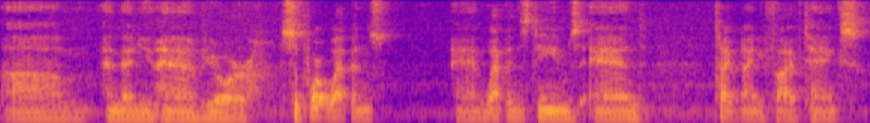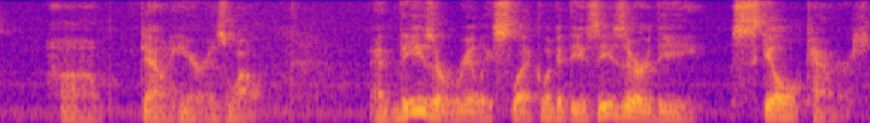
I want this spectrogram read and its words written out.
Um, and then you have your support weapons and weapons teams and Type 95 tanks um, down here as well. And these are really slick. Look at these. These are the skill counters.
